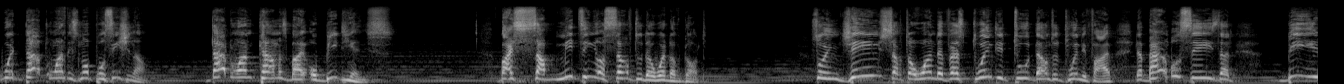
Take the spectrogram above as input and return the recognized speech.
With that one is not positional. That one comes by obedience, by submitting yourself to the word of God. So in James chapter 1, the verse 22 down to 25, the Bible says that be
